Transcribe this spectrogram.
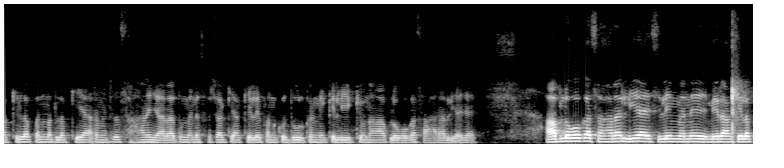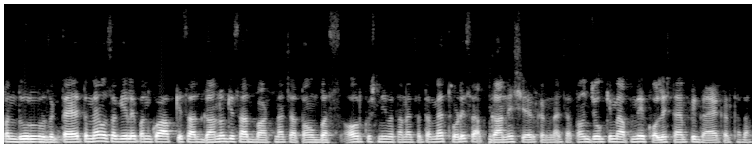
अकेलापन मतलब कि यार मेरे से सहा नहीं जा रहा तो मैंने सोचा कि अकेलेपन को दूर करने के लिए क्यों ना आप लोगों का सहारा लिया जाए। आप लोगों का सहारा लिया, इसलिए मैंने, मेरा अकेलापन दूर हो सकता है तो मैं उस अकेलेपन को आपके साथ, गानों के साथ बांटना चाहता हूँ, बस। और कुछ नहीं बताना चाहता। मैं थोड़े से आप गाने शेयर करना चाहता हूँ, जो कि मैं अपने कॉलेज टाइम पे गाया करता था।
